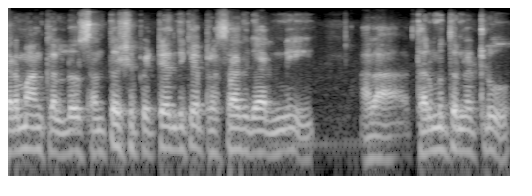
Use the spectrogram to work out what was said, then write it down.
చర్మాంకంలో సంతోష పెట్టేందుకే ప్రసాద్ గారిని అలా తరుముతున్నట్లు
